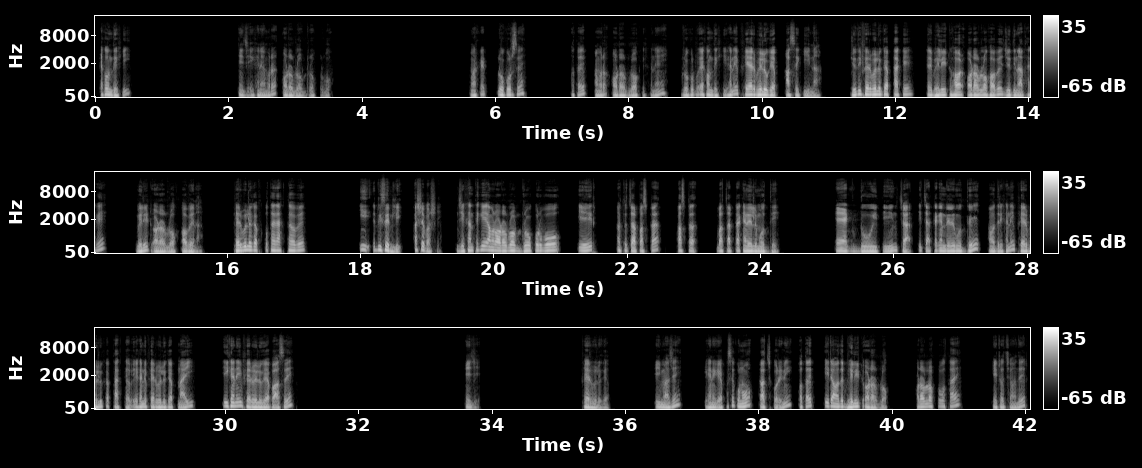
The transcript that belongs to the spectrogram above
এখন দেখি এই যে এখানে আমরা অর্ডার ব্লক ড্র করব। মার্কেট লো করছে। অতএব আমরা অর্ডার ব্লক এখানে ড্র করব। এখন দেখি এখানে ফেয়ার ভ্যালু গ্যাপ আছে কি না। যদি ফেয়ার ভ্যালু গ্যাপ থাকে তাহলে ভ্যালিড হ অর্ডার ব্লক হবে। যদি না থাকে ভ্যালিড অর্ডার ব্লক হবে না। ভ্যালু গ্যাপ কোথায় থাকতে হবে? ই রিসেন্টলি আশেপাশে। যেখান থেকে আমরা অর্ডার ব্লক ড্র করব এর হয়তো চার পাঁচটা পাঁচটা বা চারটা ক্যান্ডেলের মধ্যে ১, ২, ৩, ৪ এই চারটা ক্যান্ডেলের মধ্যে আমাদের এখানে ফেয়ার ভ্যালু গ্যাপ থাকতে হবে। এখানে ফেয়ার ভ্যালু গ্যাপ নাই। এখানেই ফেয়ার ভ্যালু গ্যাপ আছে। এই যে ফেয়ার ভ্যালু গ্যাপ। এই মাঝে এখানে গ্যাপ আছে, কোনো টাচ করেনি। অতএব এটা আমাদের valid order block. Order block কোথায়? এটা হচ্ছে আমাদের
